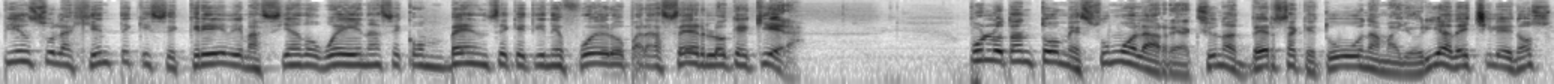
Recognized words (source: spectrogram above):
pienso la gente que se cree demasiado buena se convence que tiene fuero para hacer lo que quiera. Por lo tanto, me sumo a la reacción adversa que tuvo una mayoría de chilenos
